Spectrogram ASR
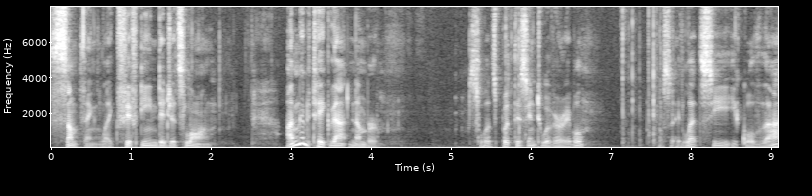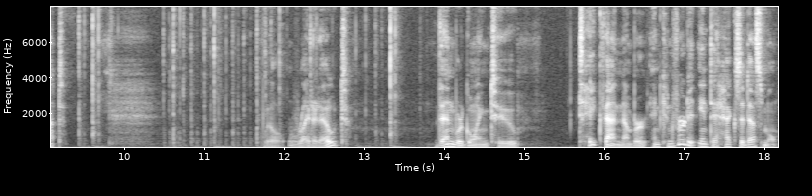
something, like 15 digits long. I'm going to take that number. So let's put this into a variable. We'll say let c equal that. We'll write it out. Then we're going to take that number and convert it into hexadecimal.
